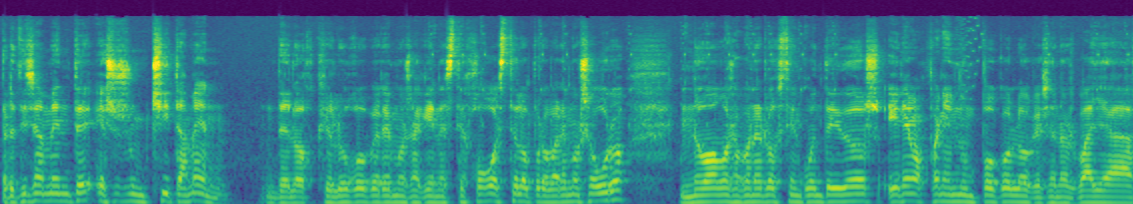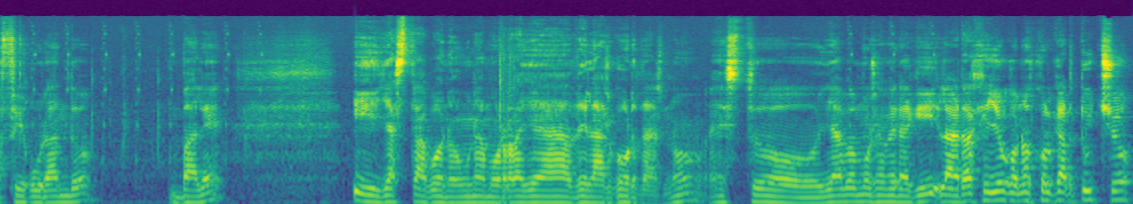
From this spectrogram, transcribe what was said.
Precisamente eso es un cheatamen de los que luego veremos aquí en este juego. Este lo probaremos seguro. No vamos a poner los 52, iremos poniendo un poco lo que se nos vaya figurando, ¿vale? Y ya está, bueno, una morralla de las gordas, ¿no? Esto ya vamos a ver aquí. La verdad es que yo conozco el cartucho,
